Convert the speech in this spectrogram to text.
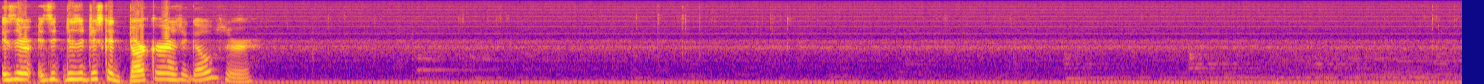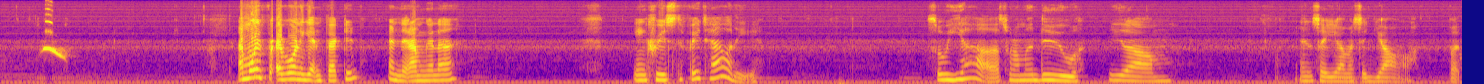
Is there is it does it just get darker as it goes or I'm waiting for everyone to get infected and then I'm gonna increase the fatality. So yeah, that's what I'm gonna do. Yeah. Um, and say yeah, I said yeah but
